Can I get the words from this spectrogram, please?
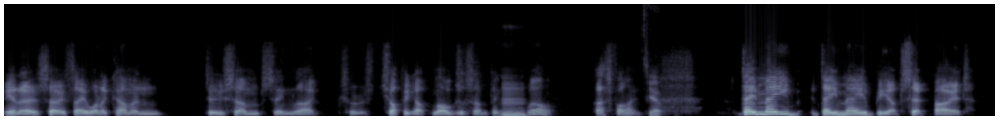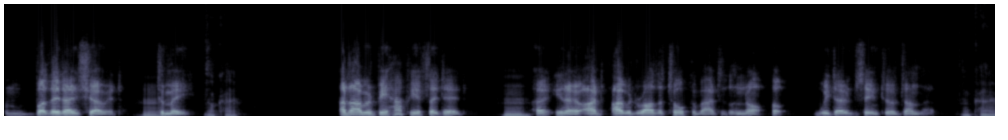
you know, so if they want to come and do something like sort of chopping up logs or something, Mm. well, that's fine. Yep. They may they may be upset by it, but they don't show it to Mm. me, Okay. And I would be happy if they did. Mm. Uh, you know, I I would rather talk about it than not, but we don't seem to have done that. Okay.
